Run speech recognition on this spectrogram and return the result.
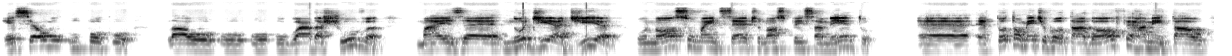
Esse é um, um pouco lá o, o, o guarda-chuva mas é, no dia a dia, o nosso mindset, o nosso pensamento é, é totalmente voltado ao ferramental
